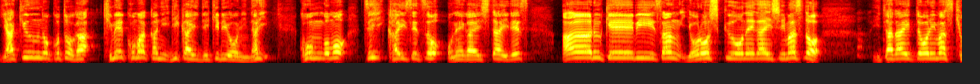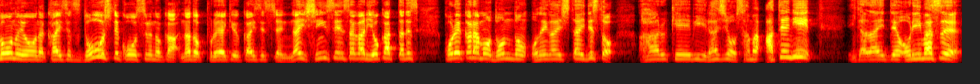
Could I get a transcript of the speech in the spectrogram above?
野球のことがきめ細かに理解できるようになり今後もぜひ解説をお願いしたいです。RKB さんよろしくお願いしますといただいております。今日のような解説どうしてこうするのかなどプロ野球解説者にない新鮮さがあり良かったです。これからもどんどんお願いしたいです。と RKB ラジオ様宛てにいただいております。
